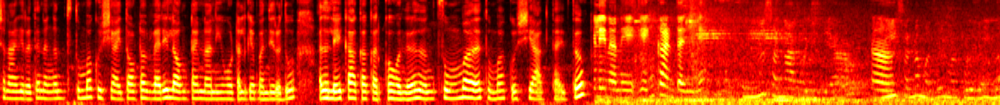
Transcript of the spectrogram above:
ಚೆನ್ನಾಗಿರುತ್ತೆ. ನನಗಂತೂ ತುಂಬ ಖುಷಿ ಆಯಿತು. ಆಫ್ಟರ್ ವೆರಿ ಲಾಂಗ್ ಟೈಮ್ ನಾನು ಈ ಹೋಟೆಲ್ಗೆ ಬಂದಿರೋದು ಅದು ಲೇಖ ಹಾಕ ಕರ್ಕೊ ಬಂದಿರೋದು ನಂಗೆ ತುಂಬಾ ಅಂದರೆ ತುಂಬ ಖುಷಿ ಆಗ್ತಾಯಿತ್ತು ಹೇಳಿ ನಾನು ಹೆಂಗೆ ಕಾಣ್ತಾ ಇದ್ದೀನಿ ಫುಲ್ಲು ಸಣ್ಣ ಆಗ್ಬಿಟ್ಟಿದ್ಯಾ ಹಾ. ಈ ಸಣ್ಣ ಮದುವೆ ಮಾಡ್ಕೊಂಡಿದ್ರೆ ಇನ್ನೂ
